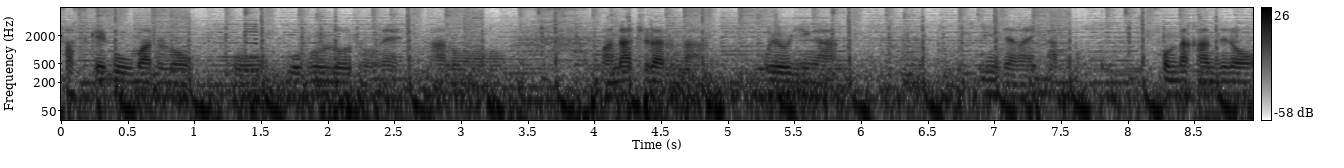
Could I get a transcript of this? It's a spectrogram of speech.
サスケ50のこう5分ロードのねあのまあ、ナチュラルな泳ぎがいいんじゃないかと。そんな感じの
